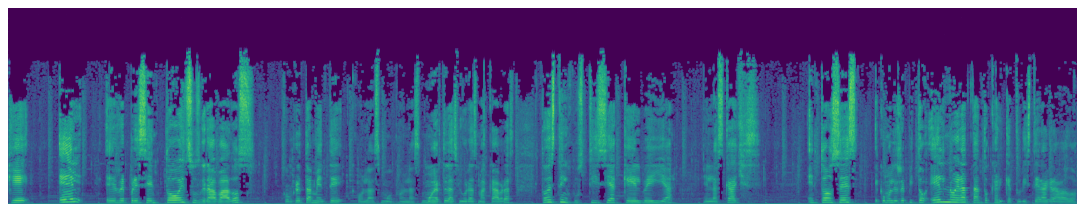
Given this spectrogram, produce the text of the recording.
que él eh, representó en sus grabados concretamente con las, con las muertes, las figuras macabras, toda esta injusticia que él veía en las calles. Entonces, eh, como les repito, él no era tanto caricaturista, era grabador.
